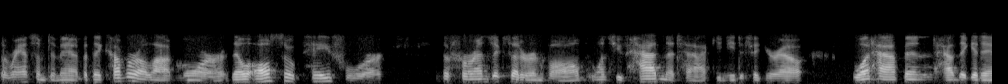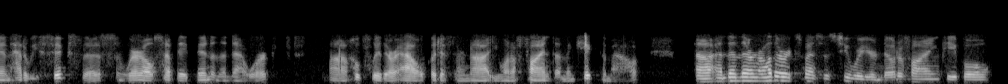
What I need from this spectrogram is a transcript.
the ransom demand, but they cover a lot more. They'll also pay for the forensics that are involved. Once you've had an attack, you need to figure out what happened, how they get in, how do we fix this, and where else have they been in the network. Uh, hopefully they're out, but if they're not, you want to find them and kick them out. Uh, and then there are other expenses too, where you're notifying people.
